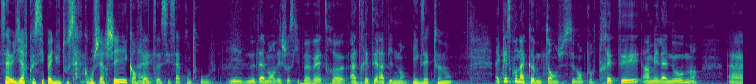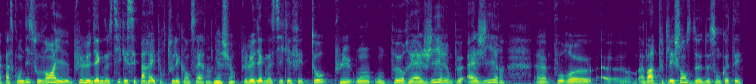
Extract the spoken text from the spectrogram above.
Ça veut dire que c'est pas du tout ça qu'on cherchait et qu'en Ouais. fait c'est ça qu'on trouve. Et notamment des choses qui peuvent être euh, à traiter rapidement? Exactement. Et Qu'est-ce qu'on a comme temps justement pour traiter un mélanome Euh, Parce qu'on dit souvent, plus le diagnostic, et c'est pareil pour tous les cancers, hein, Bien sûr. plus le diagnostic est fait tôt, plus on, on peut réagir et on peut agir euh, pour euh, avoir toutes les chances de, de son côté.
